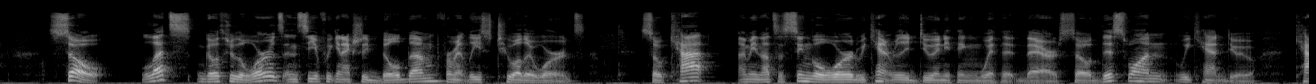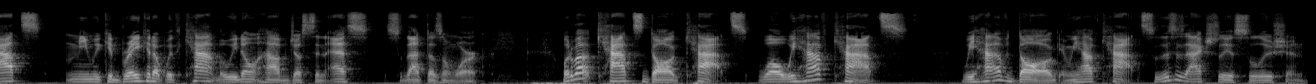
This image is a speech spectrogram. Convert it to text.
So let's go through the words and see if we can actually build them from at least two other words. So cat, I mean, that's a single word. We can't really do anything with it there. So this one we can't do. Cats, I mean, we could break it up with cat, but we don't have just an S, so that doesn't work. What about cats, dog, cats? Well, we have cats, we have dog, and we have cats. So this is actually a solution.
